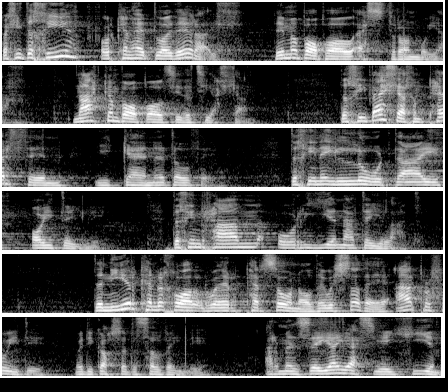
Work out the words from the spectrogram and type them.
Felly, dych chi o'r cenhedloedd eraill, ddim y bobl estron mwyach, nac yn bobl sydd y tu allan. Dych chi bellach yn perthyn i genedl ddew. Dych chi'n aelodau o'i deulu. Dych chi'n rhan o'r un adeilad Dyni'r cynrychiolwyr personol ddewisodd e a'r proffwydi wedi gosod y sylfaeni a'r meseia Iesu ei hun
